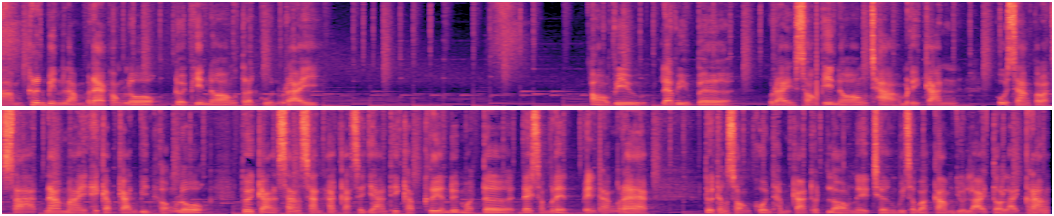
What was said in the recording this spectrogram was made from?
3. เครื่องบินลำแรกของโลก โดยพี่น้องตระกูลไรท์ออร์วิลและวิลเบอร์ ไรท์สองพี่น้องชาวอเมริกัน ผู้สร้างประวัติศาสตร์หน้าใหม่ให้กับการบินของโลก ด้วยการสร้างสรรค์อากาศยานที่ขับเคลื่อนด้วยมอเตอร์ ได้สำเร็จเป็นครั้งแรก โดยทั้งสองคนทำการทดลองในเชิงวิศวกรรมอยู่หลายต่อหลายครั้ง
